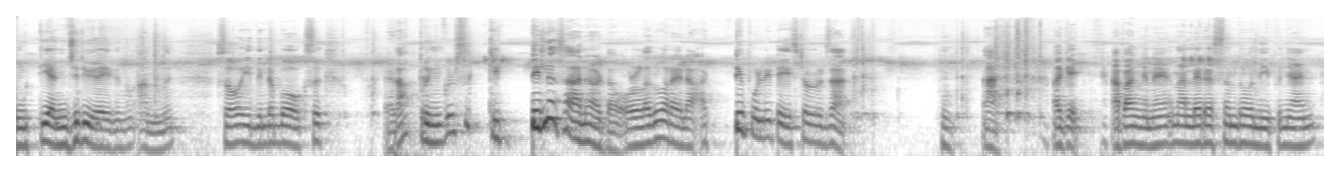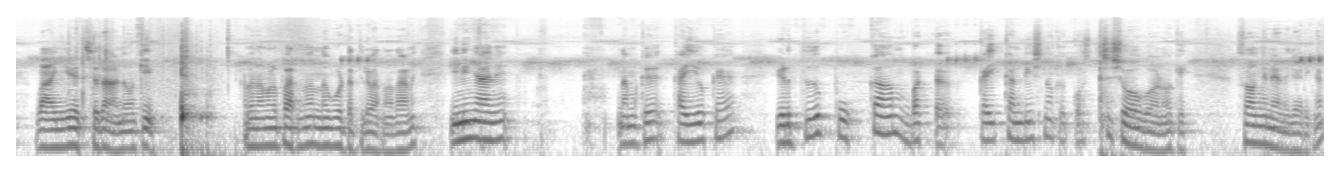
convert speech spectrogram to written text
നൂറ്റി അഞ്ച് രൂപയായിരുന്നു അന്ന്. സോ ഇതിന്റെ ബോക്സ് എടാ പ്രിങ്കിൾസ് കിട്ടില്ല സാധനം കേട്ടോ. ഉള്ളത് പറയല അടിപൊളി ടേസ്റ്റ് ഉള്ളൊരു സാധനം. ആ ഓക്കെ അപ്പം അങ്ങനെ നല്ല രസം തോന്നി. ഇപ്പം ഞാൻ വാങ്ങി വെച്ചതാണ് ഓക്കെ അപ്പോൾ നമ്മൾ പറഞ്ഞു വന്ന കൂട്ടത്തിൽ വന്നതാണ്. ഇനി ഞാൻ നമുക്ക് കൈയൊക്കെ എടുത്തത് പൊക്കാം ബട്ട് കൈ കണ്ടീഷനൊക്കെ കുറച്ച് ശോകമാണ് ഓക്കെ സോ അങ്ങനെയാണ് കാര്യങ്ങൾ.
